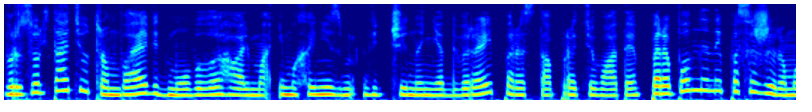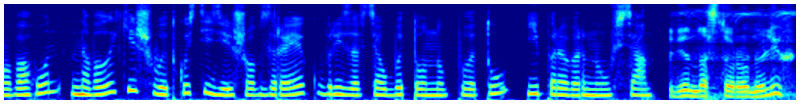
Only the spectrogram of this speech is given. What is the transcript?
В результаті у трамваї відмовили гальма, і механізм відчинення дверей перестав працювати. Переповнений пасажирами вагон на великій швидкості зійшов з рейок, врізався у бетонну плиту і перевернувся. Він на сторону ліг,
